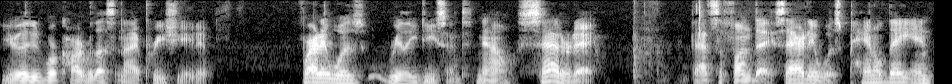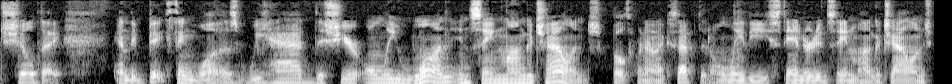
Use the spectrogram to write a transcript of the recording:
You really did work hard with us, and I appreciate it. Friday was really decent. Now, Saturday, that's a fun day. Saturday was panel day and chill day. And the big thing was we had this year only one Insane Manga Challenge. Both were not accepted. Only the standard Insane Manga Challenge,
